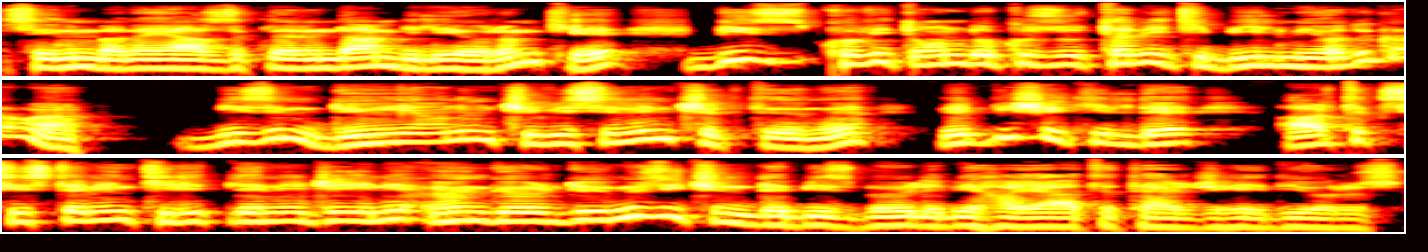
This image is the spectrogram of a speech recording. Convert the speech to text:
senin bana yazdıklarından biliyorum ki biz Covid-19'u tabii ki bilmiyorduk ama bizim dünyanın çivisinin çıktığını ve bir şekilde artık sistemin kilitleneceğini öngördüğümüz için de biz böyle bir hayatı tercih ediyoruz.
